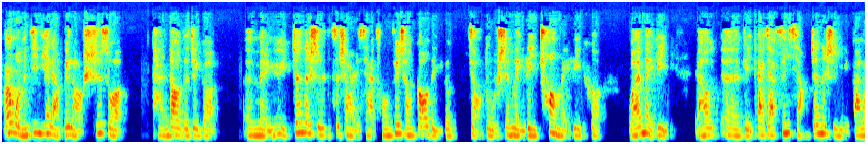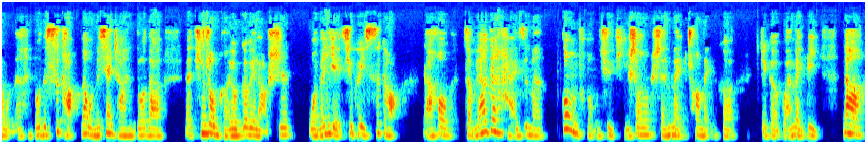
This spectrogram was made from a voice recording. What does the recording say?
而我们今天两位老师所谈到的这个。呃，美育真的是自上而下，从非常高的一个角度，是美丽、创美丽和完美丽，然后呃给大家分享，真的是引发了我们很多的思考。那我们现场很多的呃听众朋友、各位老师，我们也去可以思考，然后怎么样跟孩子们共同去提升审美、创美和这个管美丽。那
